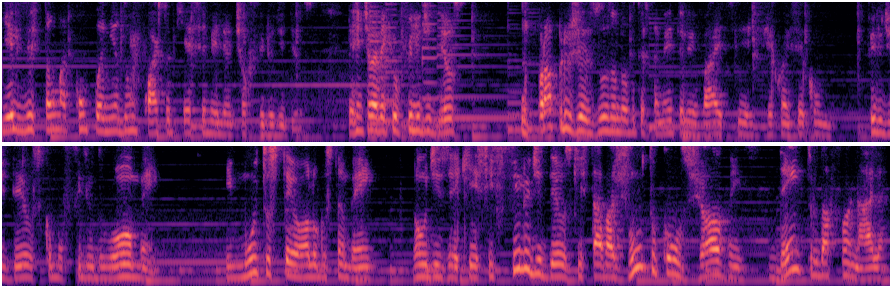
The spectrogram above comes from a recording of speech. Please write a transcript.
e eles estão na companhia de um quarto que é semelhante ao Filho de Deus. E a gente vai ver que o Filho de Deus, o próprio Jesus no Novo Testamento, ele vai se reconhecer como Filho de Deus, como Filho do homem. E muitos teólogos também vão dizer que esse Filho de Deus que estava junto com os jovens dentro da fornalha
